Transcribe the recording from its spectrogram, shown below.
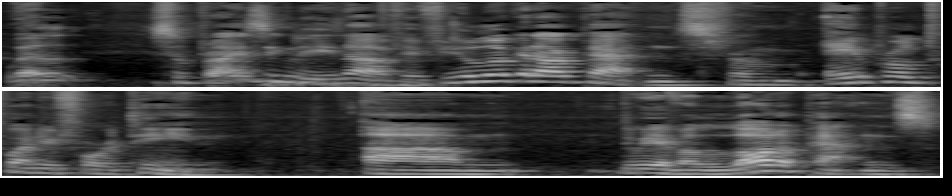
Well, surprisingly enough, if you look at our patents from April 2014, um, we have a lot of patents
